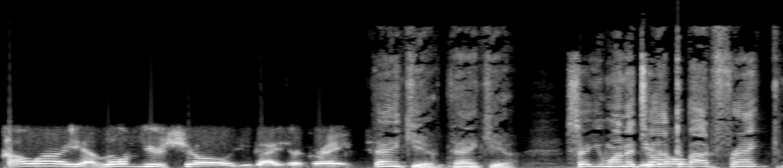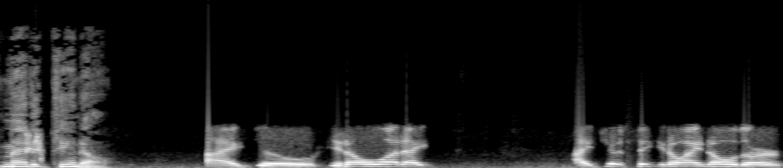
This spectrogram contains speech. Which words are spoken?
How are you? I love your show. You guys are great. Thank you. Thank you. So you want to You talk know- about Frank Menechino? I do. You know what? I I just think you know I know they're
